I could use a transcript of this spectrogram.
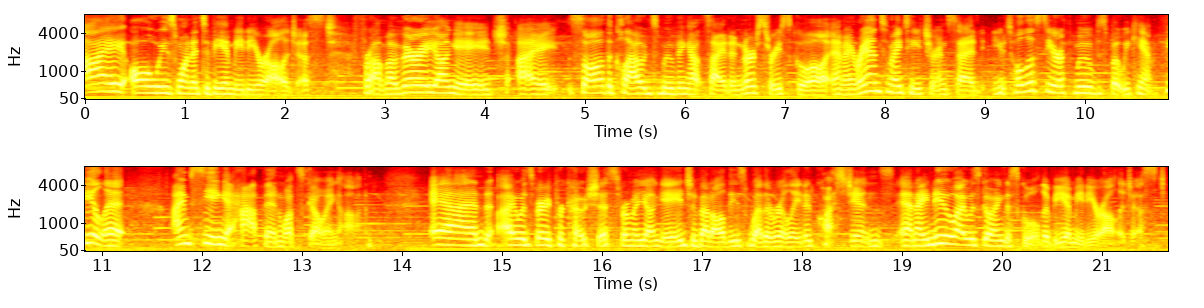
I always wanted to be a meteorologist. From a very young age, I saw the clouds moving outside in nursery school and I ran to my teacher and said, you told us the earth moves but we can't feel it. I'm seeing it happen, what's going on? And I was very precocious from a young age about all these weather-related questions, and I knew I was going to school to be a meteorologist.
